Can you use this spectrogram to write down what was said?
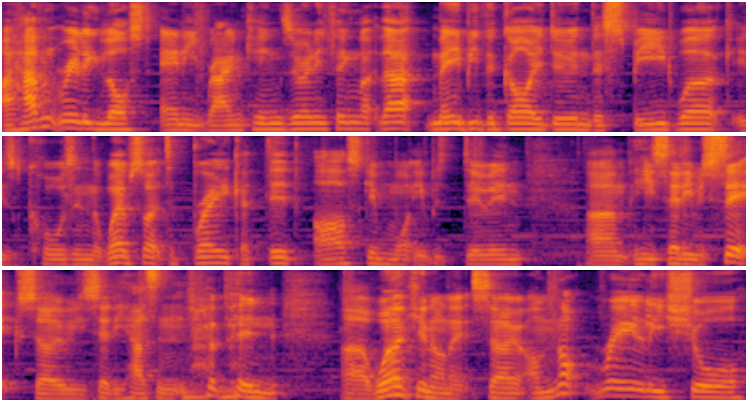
I haven't really lost any rankings or anything like that. Maybe the guy doing the speed work is causing the website to break. I did ask him what he was doing. Um, he said he was sick, so he said he hasn't been uh, working on it. So I'm not really sure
